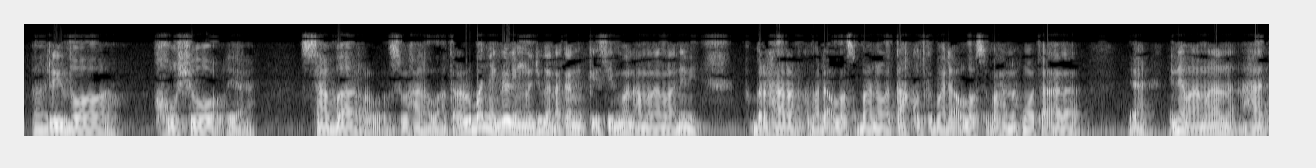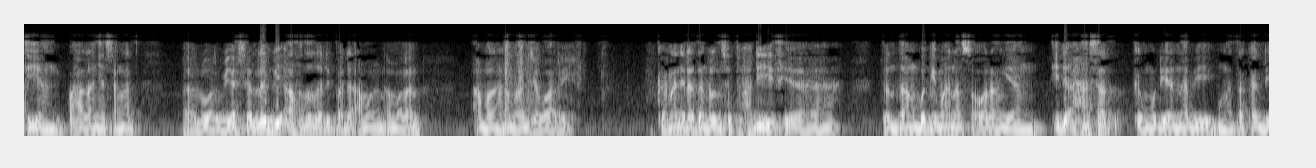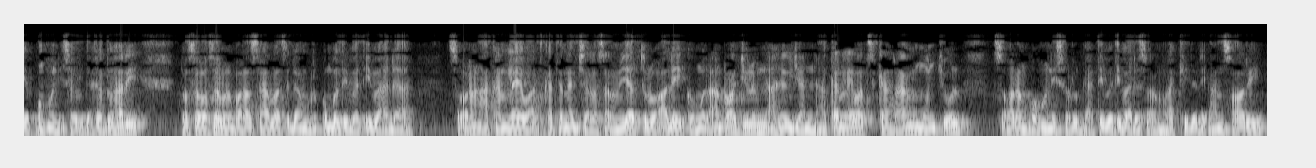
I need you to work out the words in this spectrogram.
ridha, khusyuk, ya, sabar subhanallah. Terlalu banyak dalil yang menunjukkan akan keistimewaan amalan-amalan ini. Berharap kepada Allah subhanahu wa takut kepada Allah subhanahu wa taala ya. Ini amalan-amalan hati yang pahalanya sangat uh, luar biasa. Lebih afdal daripada amalan-amalan amalan-amalan jawarih. Karena datang dalam satu hadis ya tentang bagaimana seorang yang tidak hasad kemudian Nabi mengatakan dia penghuni surga satu hari Rasulullah SAW dan para sahabat sedang berkumpul tiba-tiba ada seorang akan lewat. Kata Nabi sallallahu alaihi wasallam, "Yatlu alaikumul an rajulun ahli jannah." Akan lewat sekarang muncul seorang penghuni surga. Tiba-tiba ada seorang laki dari Ansari,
